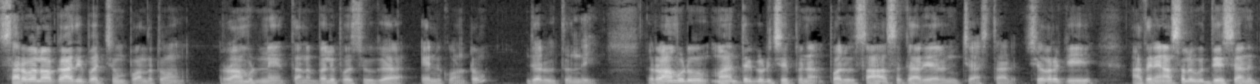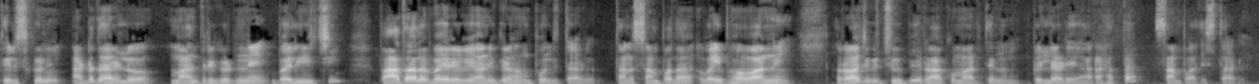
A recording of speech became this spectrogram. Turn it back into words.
సర్వలోకాధిపత్యం పొందటం రాముడిని తన బలి పశువుగా ఎన్నుకోవటం జరుగుతుంది. రాముడు మాంత్రికుడు చెప్పిన పలు సాహస కార్యాలను చేస్తాడు. చివరికి అతని అసలు ఉద్దేశాన్ని తెలుసుకుని అడ్డదారిలో మాంత్రికుడిని బలి ఇచ్చి పాతాల భైరవి అనుగ్రహం పొందుతాడు. తన సంపద వైభవాన్ని రాజుకు చూపి రాకుమార్తెను పెళ్ళాడే అర్హత సంపాదిస్తాడు.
